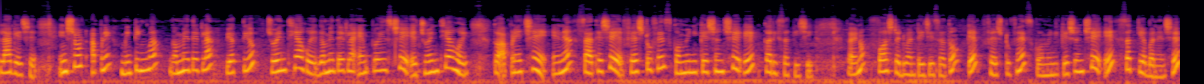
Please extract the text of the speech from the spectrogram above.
લાગે છે. ઇન શોર્ટ આપણે મીટિંગમાં ગમે તેટલા વ્યક્તિઓ જોઈન થયા હોય, ગમે તેટલા એમ્પ્લોઈઝ છે એ જોઈન થયા હોય, તો આપણે છે એના સાથે છે ફેસ ટુ ફેસ કોમ્યુનિકેશન છે એ કરી શકીએ છીએ. તો એનો ફર્સ્ટ એડવાન્ટેજીસ હતો કે ફેસ ટુ ફેસ કોમ્યુનિકેશન છે એ શક્ય બને છે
